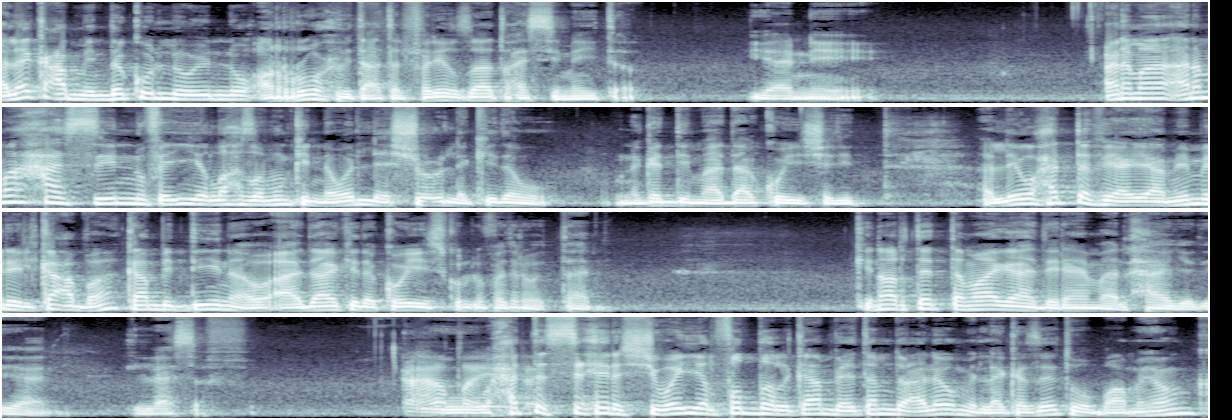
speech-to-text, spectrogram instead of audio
الاكعب من ده كله إنه الروح بتاعت الفريق ذاته حسي ميتة. يعني أنا ما أنا ما حاسس إنه في أي لحظة ممكن نولع شعلة كده ونقدم أداء كويس شديد. اللي هو حتى في أيام يمري الكعبة كان بيدينا اداء كده كويس كل فترة والتاني لكن ارتيتا ما قادر يعمل الحاجة دي يعني للأسف. آه طيب. وحتى السحر الشوية الفضل اللي كان بيعتمدوا عليهم من لاكازيت وأوباما يونغ.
